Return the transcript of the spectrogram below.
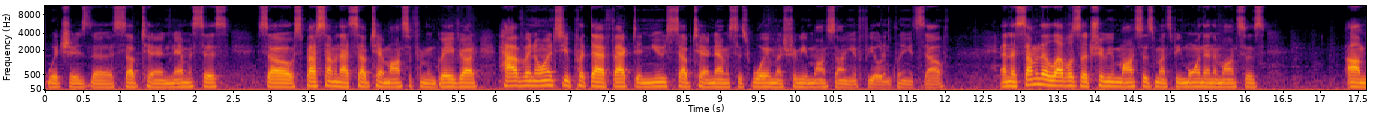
which is the Subterror Nemesis. So special summon that Subterror monster from your graveyard. However, in order to put that effect and use Subterror Nemesis, Warrior must tribute monster on your field, including itself and the sum of the levels of the tribute monsters must be more than the monsters um,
